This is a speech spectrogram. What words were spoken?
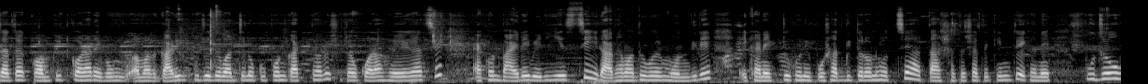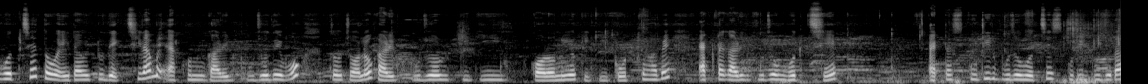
যা যা কমপ্লিট করার এবং আমার গাড়ির পুজো দেওয়ার জন্য কুপন কাটতে হবে সেটাও করা হয়ে গেছে। এখন বাইরে বেরিয়ে এসেছি, এই রাধা মাধবের মন্দিরে। এখানে একটুখানি প্রসাদ বিতরণ হচ্ছে আর তার সাথে সাথে কিন্তু এখানে পুজোও হচ্ছে। তো এটাও একটু দেখছিলাম, এখন গাড়ির পুজো দেব। তো চলো গাড়ির পুজোর কী কী করণীয়, কী কী করতে হবে? একটা গাড়ির পুজো হচ্ছে। একটা স্কুটির পুজো হচ্ছে, স্কুটির পুজোটা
